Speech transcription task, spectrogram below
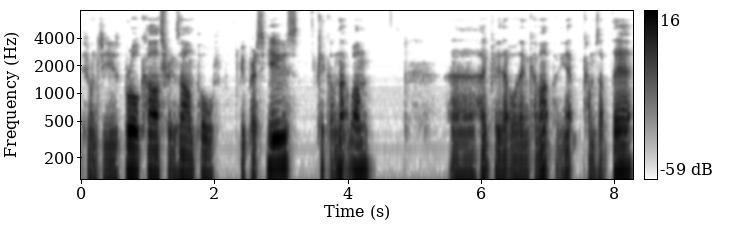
if you wanted to use broadcast, for example, we press use, click on that one. Uh, hopefully that will then come up. Yep, comes up there.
